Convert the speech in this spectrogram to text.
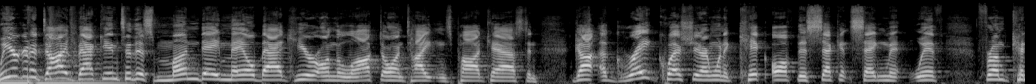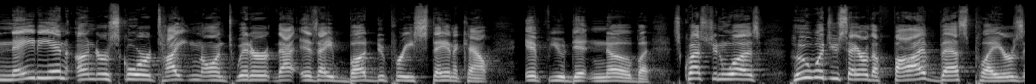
We are going to dive back into this Monday mailbag here on the Locked On Titans podcast and got a great question I want to kick off this second segment with from Canadian underscore Titan on Twitter. That is a Bud Dupree Stan account if you didn't know. But his question was Who would you say are the five best players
